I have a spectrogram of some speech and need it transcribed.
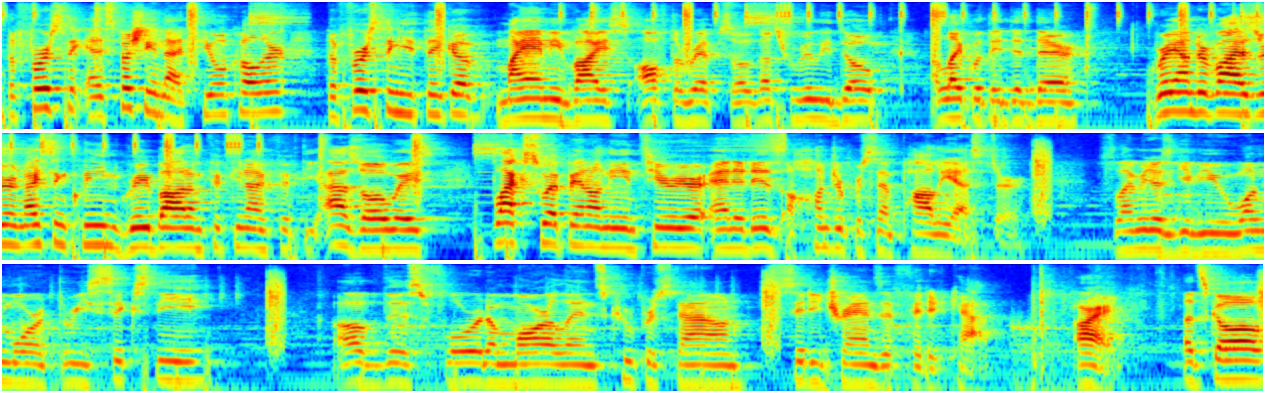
the first thing, especially in that teal color, the first thing you think of, Miami Vice off the rip. So that's really dope. I like what they did there. Gray undervisor, nice and clean. Gray bottom, 5950 as always. Black sweatband on the interior, and it is 100% polyester. So let me just give you one more 360 of this Florida Marlins Cooperstown City Transit fitted cap. All right, let's go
